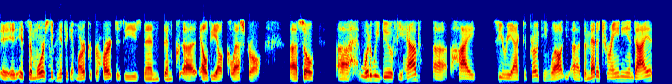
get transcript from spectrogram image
It, it's a more significant okay. marker for heart disease than than uh, LDL cholesterol. Uh, so, uh, what do we do if you have uh, high C-reactive protein? Well, uh, the Mediterranean diet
